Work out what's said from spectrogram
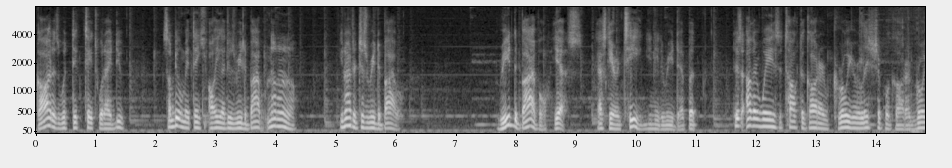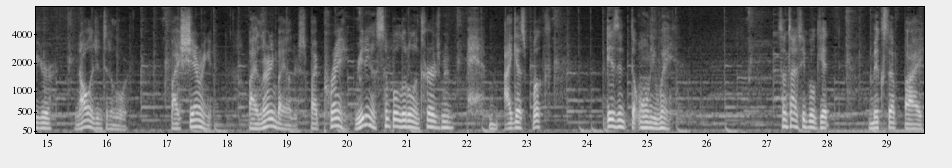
God is what dictates what I do. Some people may think all you gotta do is read the Bible. No, no, no. You don't have to just read the Bible. Read the Bible, yes, that's guaranteed. You need to read that, but there's other ways to talk to God or grow your relationship with God or grow your knowledge into the Lord by sharing it, by learning by others, by praying. Reading a simple little encouragement, I guess, book isn't the only way. Sometimes people get mixed up by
